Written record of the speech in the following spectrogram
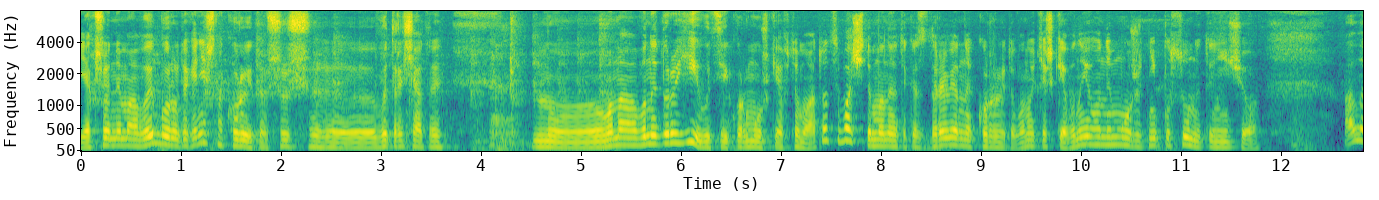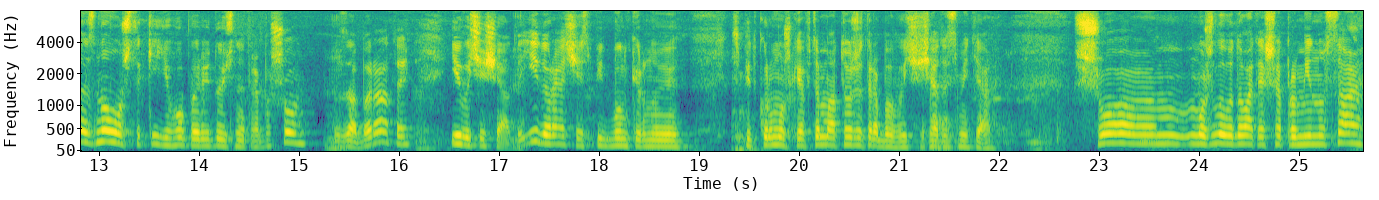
Якщо нема вибору, то, звісно, корито. Що ж е, витрачати? Ну, вона, вони дорогі, у ці кормушки автомат. Оце бачите, в мене таке здоровенне корито, воно тяжке, вони його не можуть ні посунути, нічого. Але знову ж таки його періодично треба що? Забирати і вичищати. І, до речі, з-під бункерної, з-під кормушки автомат теж треба вичищати сміття. Що можливо, давайте ще про мінуса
